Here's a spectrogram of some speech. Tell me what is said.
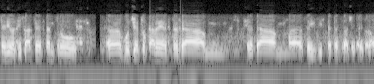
seriozitate pentru uh, bugetul care trebuia um, trebuia să existe pentru acest festival.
